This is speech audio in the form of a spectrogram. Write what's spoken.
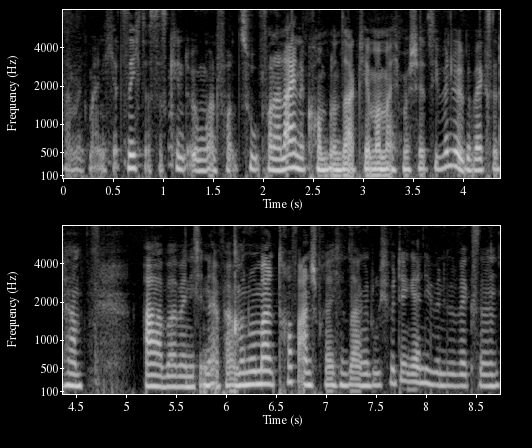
Damit meine ich jetzt nicht, dass das Kind irgendwann von, zu, von alleine kommt und sagt, hier Mama, ich möchte jetzt die Windel gewechselt haben. Aber wenn ich ihn einfach immer nur mal drauf anspreche und sage, du, ich würde dir gerne die Windel wechseln,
